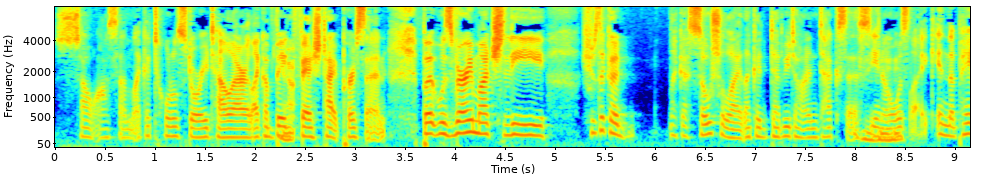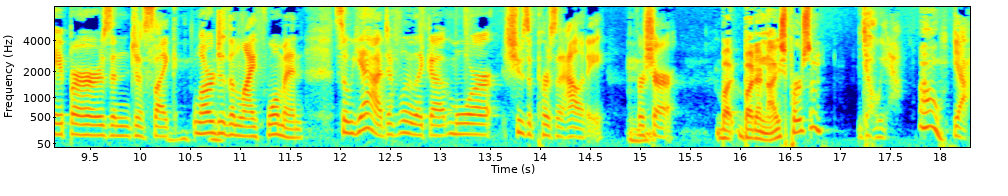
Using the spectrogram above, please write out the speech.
so awesome, like a total storyteller, like a big Yeah. fish type person, but was very much the. She was like a like a socialite, like a debutante in Texas. You know, Mhm. was like in the papers and just like larger than life woman. So yeah, definitely like a more. She was a personality for sure. But but a nice person. Oh yeah. Oh yeah.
